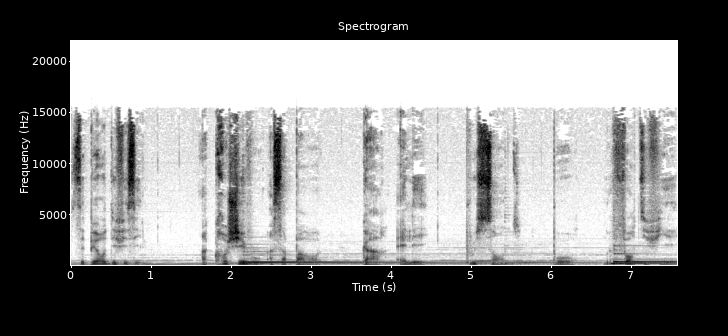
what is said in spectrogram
ces périodes difficiles, accrochez-vous à sa parole car elle est puissante pour nous fortifier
